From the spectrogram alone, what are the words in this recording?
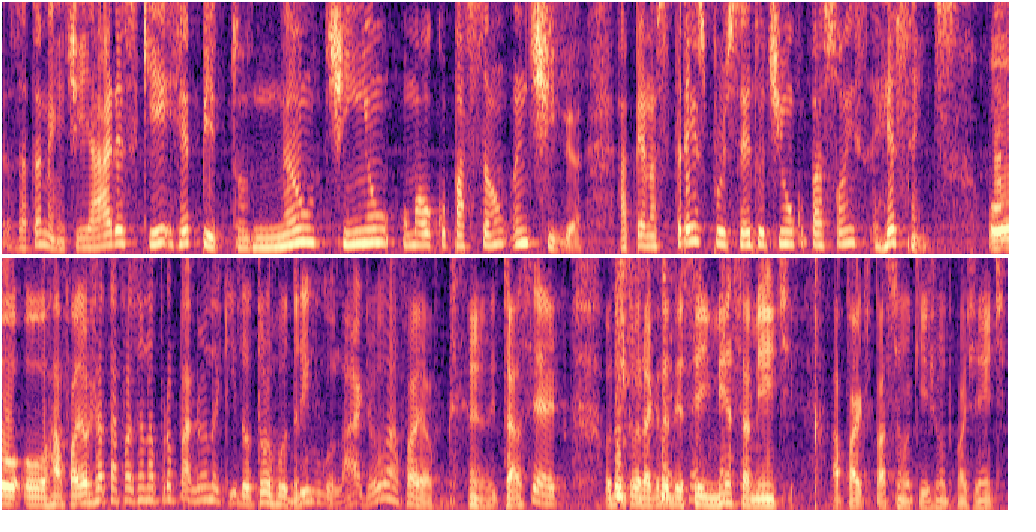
Exatamente. E áreas que, repito, não tinham uma ocupação antiga. Apenas 3% tinham ocupações recentes. O, o Rafael já está fazendo a propaganda aqui, doutor Rodrigo Goulart. Ô, Rafael, tá certo. Ô, doutor, agradecer imensamente a participação aqui junto com a gente.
